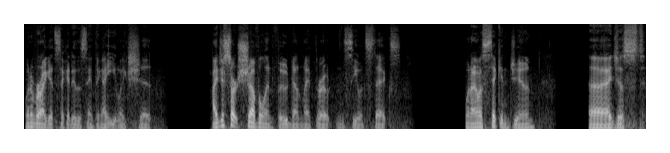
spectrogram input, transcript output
Whenever I get sick, I do the same thing. I eat like shit. I just start shoveling food down my throat and see what sticks. When I was sick in June, uh, I just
